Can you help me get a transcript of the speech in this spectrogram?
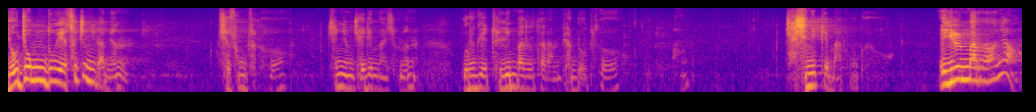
요 정도의 수준이라면 죄송스러워. 주님 재림하시면 우리 교회 들림받을 사람 별로 없어. 어? 자신 있게 말하는 거예요. 왜 이런 말을 하냐?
